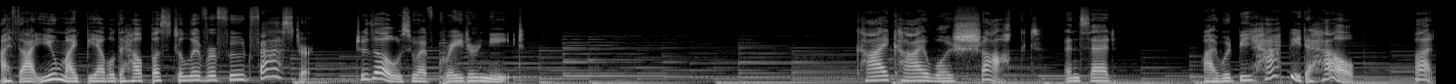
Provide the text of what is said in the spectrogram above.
I thought you might be able to help us deliver food faster to those who have greater need. Kai Kai was shocked and said, I would be happy to help, but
